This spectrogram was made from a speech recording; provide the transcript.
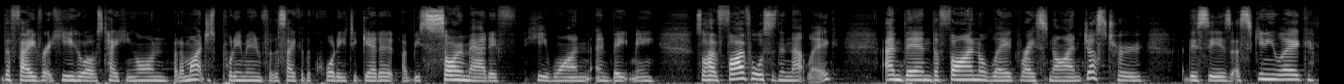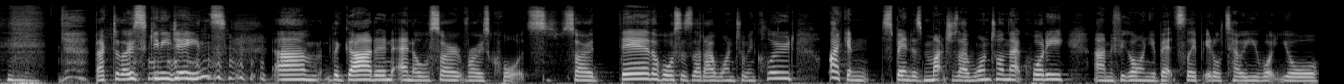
the favourite here who I was taking on, but I might just put him in for the sake of the quaddy to get it. I'd be so mad if he won and beat me. So I'll have five horses in that leg. And then the final leg, race nine, just two. This is a skinny leg. Back to those skinny jeans. Um, the Garden and also Rose Quartz. So they're the horses that I want to include. I can spend as much as I want on that quaddy. Um, if you go on your bet slip, it'll tell you what your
